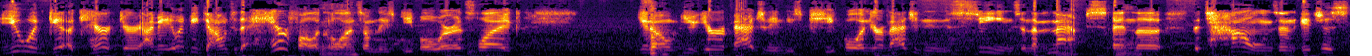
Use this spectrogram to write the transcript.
you would get a character. I mean, it would be down to the hair follicle Yeah. on some of these people, where it's like, you know, you, you're imagining these people and you're imagining these scenes and the maps and Yeah. the the towns, and it just,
